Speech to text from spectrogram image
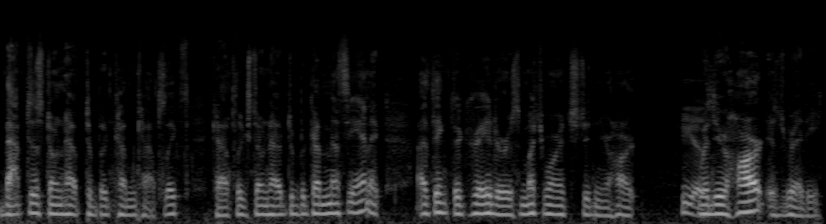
Baptists don't have to become Catholics. Catholics don't have to become Messianic. I think the Creator is much more interested in your heart. He is. Whether your heart is ready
